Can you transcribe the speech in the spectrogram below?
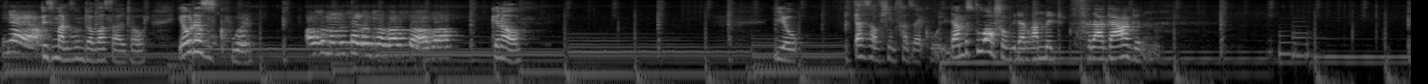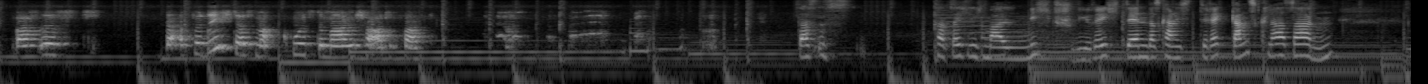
Ja, ja. Bis man es unter Wasser halt taucht. Jo, das ist cool. Außer man ist halt unter Wasser, aber. Genau. Jo. Das ist auf jeden Fall sehr cool. Dann bist du auch schon wieder dran mit Fragagen. Was ist für dich das ma coolste magische Artefakt? Das ist tatsächlich mal nicht schwierig, denn das kann ich direkt ganz klar sagen.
